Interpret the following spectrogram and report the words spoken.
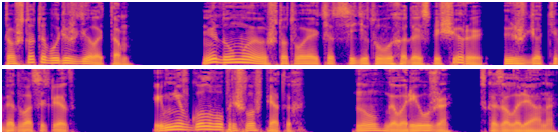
то что ты будешь делать там? Не думаю, что твой отец сидит у выхода из пещеры и ждет тебя двадцать лет». И мне в голову пришло в-пятых. «Ну, говори уже», — сказала Лиана.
